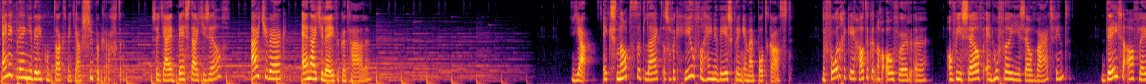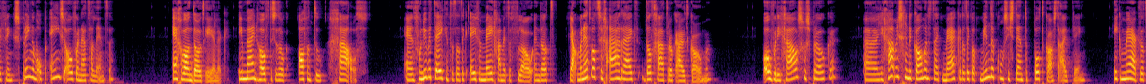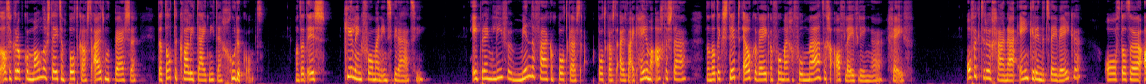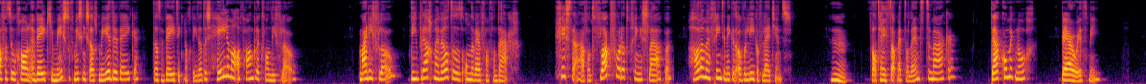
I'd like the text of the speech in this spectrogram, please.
En ik breng je weer in contact met jouw superkrachten, zodat jij het beste uit jezelf, uit je werk en uit je leven kunt halen. Ja, ik snap dat het lijkt alsof ik heel veel heen en weer spring in mijn podcast. De vorige keer had ik het nog over uh, over jezelf en hoeveel je jezelf waard vindt. Deze aflevering springen we opeens over naar talenten. En gewoon dood eerlijk. In mijn hoofd is het ook af en toe chaos. En voor nu betekent het dat ik even meega met de flow en dat, ja, maar net wat zich aanreikt, dat gaat er ook uitkomen. Over die chaos gesproken. Uh, je gaat misschien de komende tijd merken dat ik wat minder consistente podcast uitbreng. Ik merk dat als ik er op commando steeds een podcast uit moet persen, dat dat de kwaliteit niet ten goede komt. Want dat is killing voor mijn inspiratie. Ik breng liever minder vaak een podcast, podcast uit waar ik helemaal achter sta, dan dat ik stipt elke week een voor mijn gevoel matige aflevering uh, geef. Of ik terugga naar één keer in de twee weken, of dat er af en toe gewoon een weekje mist, of misschien zelfs meerdere weken, dat weet ik nog niet. Dat is helemaal afhankelijk van die flow. Maar die flow, die bracht mij wel tot het onderwerp van vandaag. Gisteravond, vlak voordat we gingen slapen, hadden mijn vriend en ik het over League of Legends. Hmm, wat heeft dat met talenten te maken? Daar kom ik nog. Bear with me.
